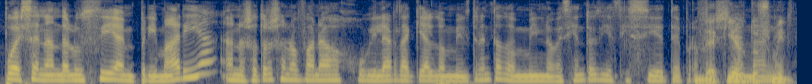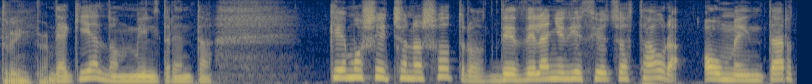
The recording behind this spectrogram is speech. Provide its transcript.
Pues en Andalucía, en primaria, a nosotros se nos van a jubilar de aquí al 2030, 2.917 profesionales. De aquí al 2030. De aquí al 2030. ¿Qué hemos hecho nosotros desde el año 18 hasta ahora? Aumentar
